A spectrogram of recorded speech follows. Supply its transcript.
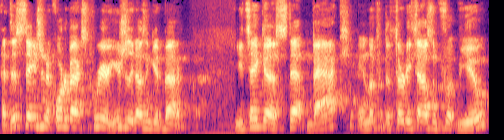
At this stage in a quarterback's career, usually doesn't get better. You take a step back and look at the 30,000 foot view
